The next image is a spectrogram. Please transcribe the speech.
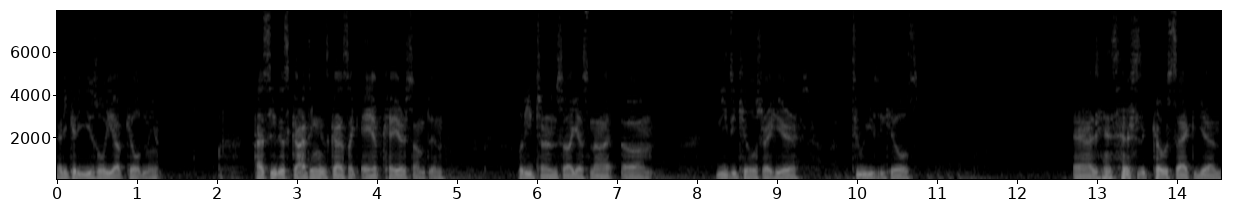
and he could easily have killed me. I see this guy. I think this guy's like AFK or something, but he turns, so I guess not. Um, easy kills right here, two easy kills. And there's a Cossack again.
